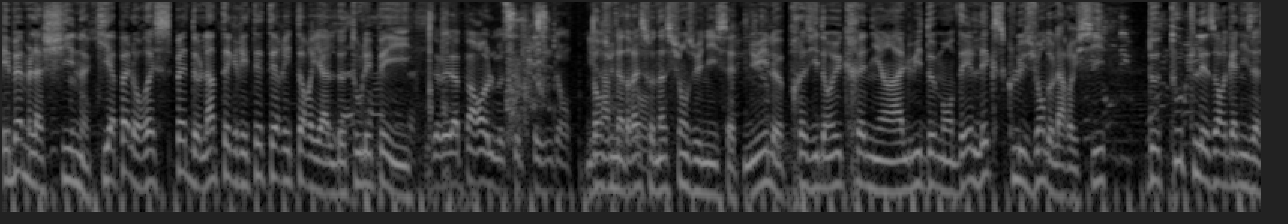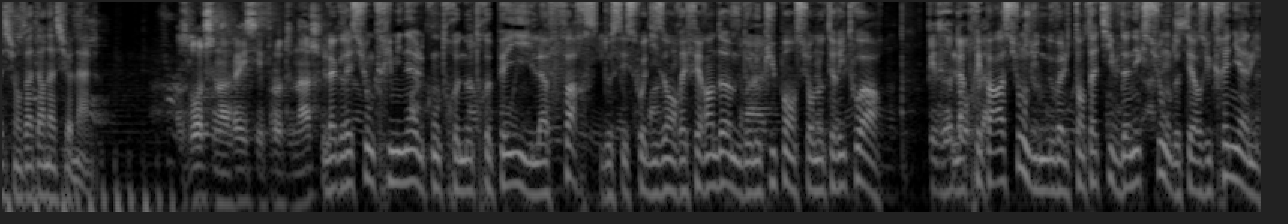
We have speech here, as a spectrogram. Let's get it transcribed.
et même la Chine qui appelle au respect de l'intégrité territoriale de tous les pays. Vous avez la parole, Monsieur le Président. Dans une adresse aux Nations Unies cette nuit, le président ukrainien a lui demandé l'exclusion de la Russie de toutes les organisations internationales. L'agression criminelle contre notre pays, la farce de ces soi-disant référendums de l'occupant sur nos territoires, la préparation d'une nouvelle tentative d'annexion de terres ukrainiennes.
